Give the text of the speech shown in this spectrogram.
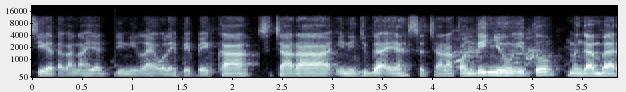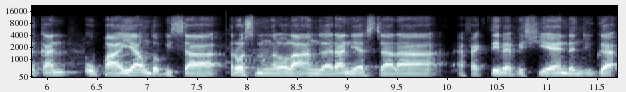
supervisi katakanlah ya dinilai oleh BPK secara ini juga ya secara kontinu itu menggambarkan upaya untuk bisa terus mengelola anggaran ya secara efektif, efisien dan juga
